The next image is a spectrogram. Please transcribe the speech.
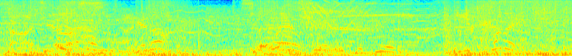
サーキラー仕上げだ跳躍を一かめ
